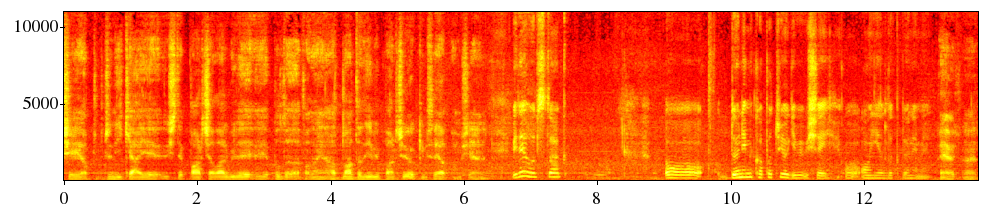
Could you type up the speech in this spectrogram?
şey yaptı. Bütün hikaye işte parçalar bile yapıldı falan. Yani Atlanta diye bir parça yok. Kimse yapmamış yani. Bir de Woodstock o dönemi kapatıyor gibi bir şey. O 10 yıllık dönemi. Evet, evet.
